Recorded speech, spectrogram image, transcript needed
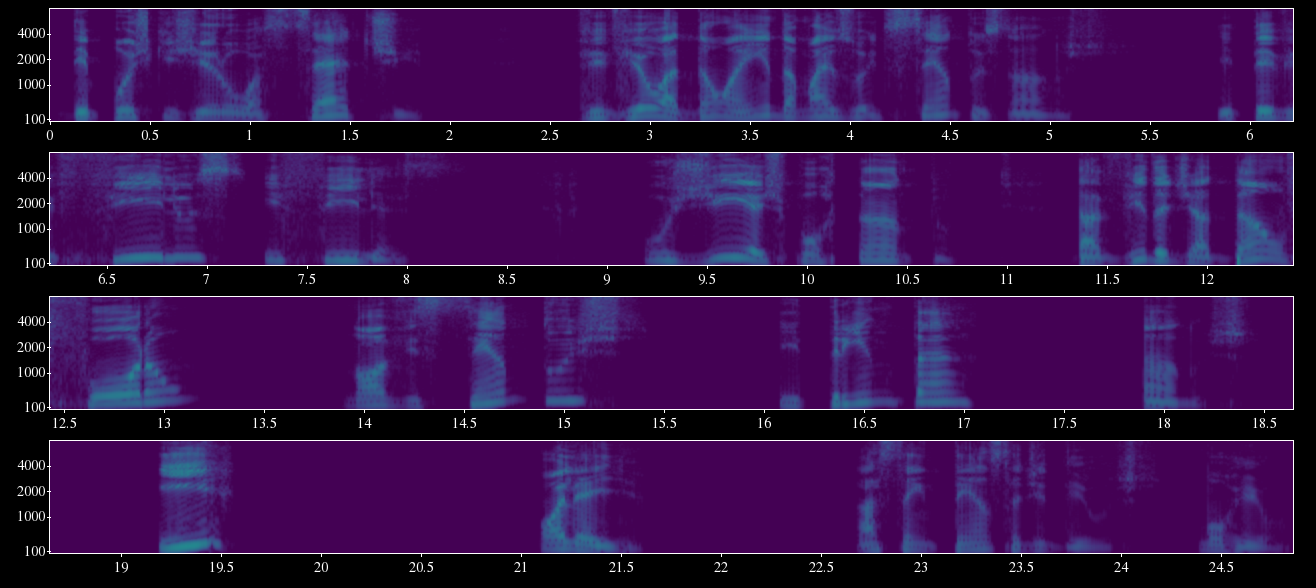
Depois que gerou a Sete, viveu Adão ainda mais 800 anos e teve filhos e filhas. Os dias, portanto, da vida de Adão foram 930 anos. E, olha aí, a sentença de Deus morreu.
